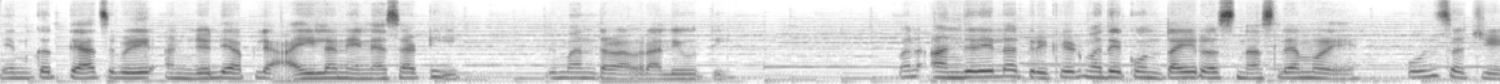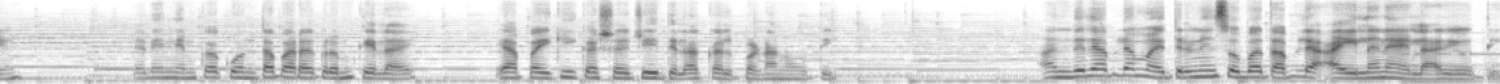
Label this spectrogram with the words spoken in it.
नेमकं त्याच वेळी अंजली आपल्या आईला नेण्यासाठी विमानतळावर आली होती. पण अंजलीला क्रिकेटमध्ये कोणताही रस नसल्यामुळे कोण सचिन? त्याने नेमका कोणता पराक्रम केला आहे यापैकी कशाची तिला कल्पना नव्हती. अंधेरी आपल्या मैत्रिणींसोबत आपल्या आईला न्यायला आली होती.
